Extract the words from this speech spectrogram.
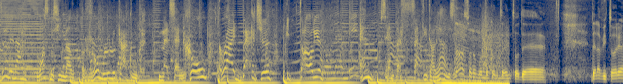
De winnaar was misschien wel Romelu Lukaku, met zijn goal, right backetje, Italië en zijn perfect Italiaans. No, sono molto contento de, della vittoria.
